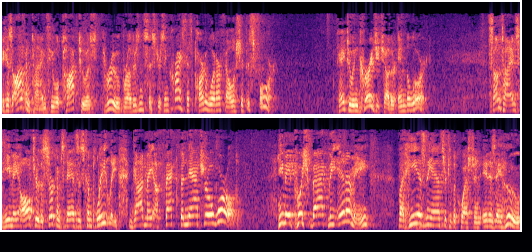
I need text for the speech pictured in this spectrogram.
Because oftentimes He will talk to us through brothers and sisters in Christ. That's part of what our fellowship is for. Okay? To encourage each other in the Lord. Sometimes He may alter the circumstances completely. God may affect the natural world. He may push back the enemy, but He is the answer to the question. It is a who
